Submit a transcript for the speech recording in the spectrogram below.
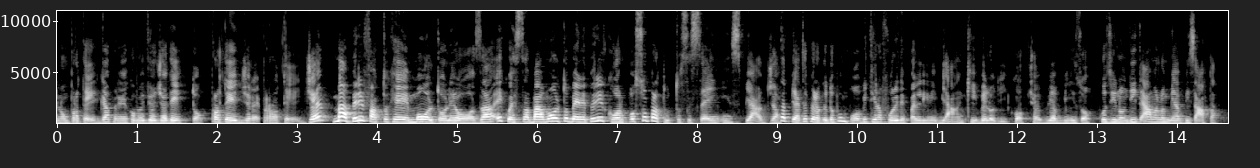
non protegga, perché come vi ho già detto, proteggere protegge, ma per il fatto che è molto oleosa e questa va molto bene per il corpo, soprattutto se sei in spiaggia. Sappiate però che dopo un po' vi tira fuori dei pallini bianchi, ve lo dico, cioè vi avviso, così non dite ah ma non mi ha avvisata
